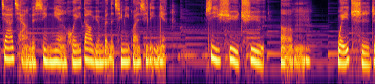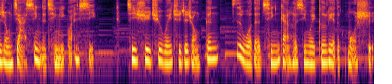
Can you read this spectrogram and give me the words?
加强的信念，回到原本的亲密关系里面，继续去嗯维持这种假性的亲密关系，继续去维持这种跟自我的情感和行为割裂的模式。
